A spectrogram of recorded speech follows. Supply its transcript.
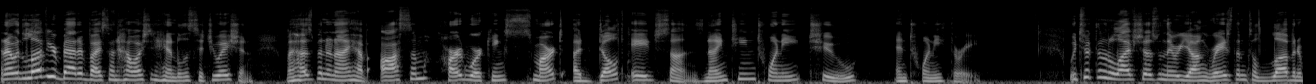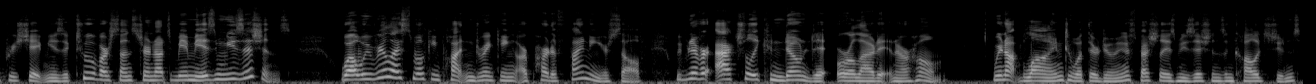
and I would love your bad advice on how I should handle the situation. My husband and I have awesome, hardworking, smart, adult age sons, 19, 22, and 23. We took them to live shows when they were young, raised them to love and appreciate music. Two of our sons turned out to be amazing musicians. While we realize smoking pot and drinking are part of finding yourself, we've never actually condoned it or allowed it in our home. We're not blind to what they're doing, especially as musicians and college students,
